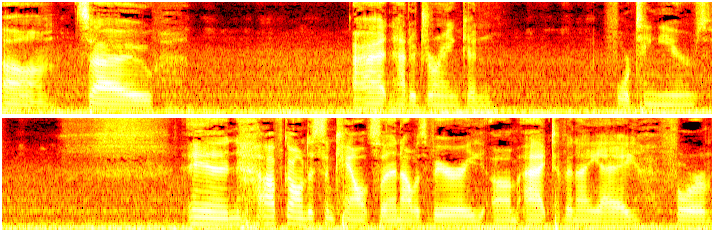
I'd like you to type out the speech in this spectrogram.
Um, so I hadn't had a drink in 14 years. And I've gone to some counseling. I was very um, active in AA for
